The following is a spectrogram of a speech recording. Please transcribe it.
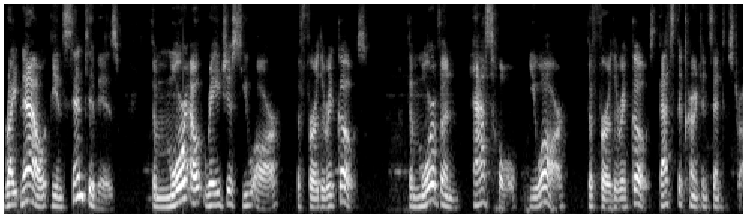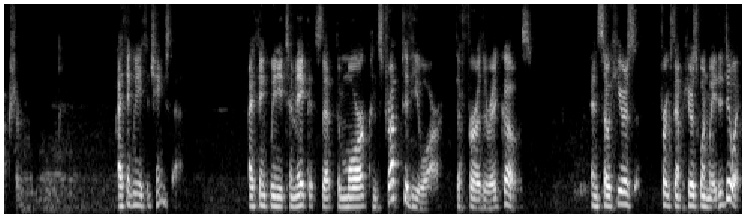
right now, the incentive is the more outrageous you are, the further it goes. The more of an asshole you are, the further it goes. That's the current incentive structure. I think we need to change that. I think we need to make it so that the more constructive you are, the further it goes. And so here's, for example, here's one way to do it.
